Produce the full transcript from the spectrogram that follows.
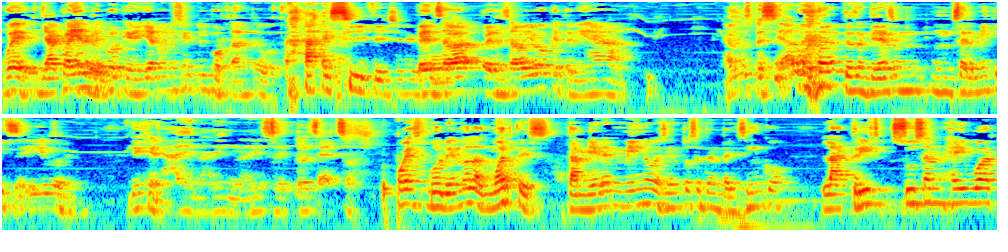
güey, Ya cállate porque ya no me siento importante, güey. Ay, sí, pinche. Pensaba, pensaba yo que tenía algo especial, güey. Te sentías un, un ser mítico. Sí, güey. Dije, nadie, nadie, nadie se al sexo. Pues volviendo a las muertes, también en 1975 la actriz Susan Hayward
